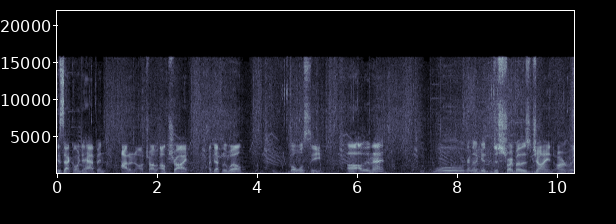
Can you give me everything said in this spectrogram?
Is that going to happen? I don't know. I'll try. I'll try. I definitely will. But we'll see. Uh, other than that, well, we're gonna get destroyed by this giant, aren't we?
